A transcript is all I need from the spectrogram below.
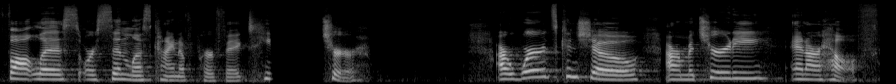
faultless or sinless kind of perfect. He mature, our words can show our maturity and our health.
